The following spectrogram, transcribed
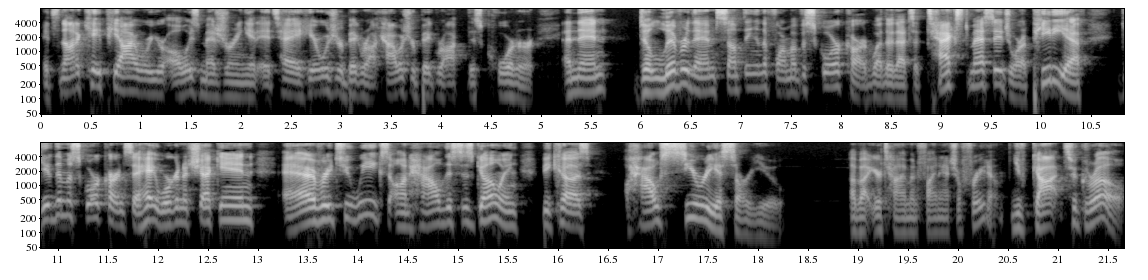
It's not a KPI where you're always measuring it. It's, hey, here was your big rock. How was your big rock this quarter? And then deliver them something in the form of a scorecard, whether that's a text message or a PDF. Give them a scorecard and say, hey, we're going to check in every two weeks on how this is going because how serious are you? About your time and financial freedom. You've got to grow.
